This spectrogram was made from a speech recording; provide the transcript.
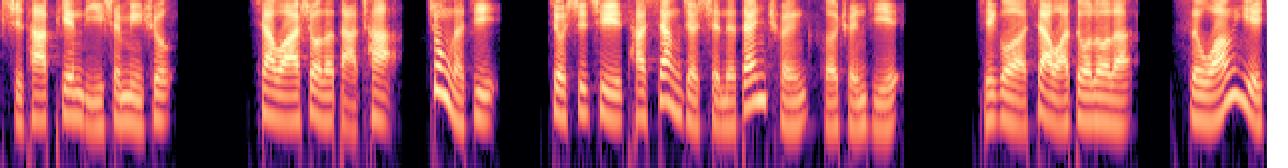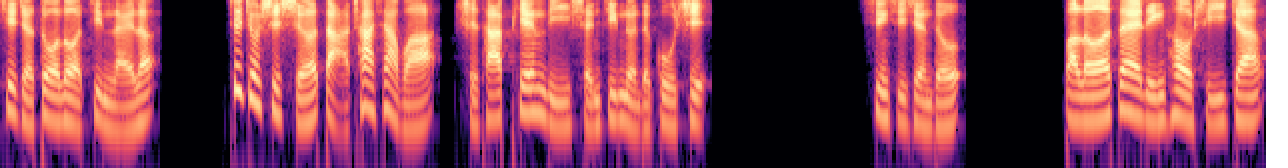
使他偏离生命树。夏娃受了打岔，中了计，就失去他向着神的单纯和纯洁。结果夏娃堕落了，死亡也借着堕落进来了。这就是蛇打岔夏娃，使他偏离神经纶的故事。信息选读：保罗在零后十一章，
